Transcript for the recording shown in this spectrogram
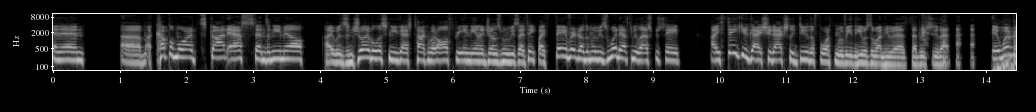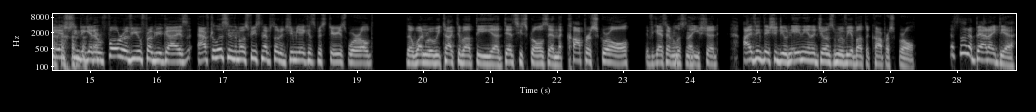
And then um, a couple more. Scott S sends an email. I was enjoyable listening to you guys talk about all three Indiana Jones movies. I think my favorite of the movies would have to be Last Crusade. I think you guys should actually do the fourth movie. He was the one who uh, said we should do that. it would be interesting to get a full review from you guys after listening to the most recent episode of Jimmy Akin's Mysterious World, the one where we talked about the uh, Dead Sea Scrolls and the Copper Scroll. If you guys haven't listened to that, you should. I think they should do an Indiana Jones movie about the Copper Scroll. That's not a bad idea.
